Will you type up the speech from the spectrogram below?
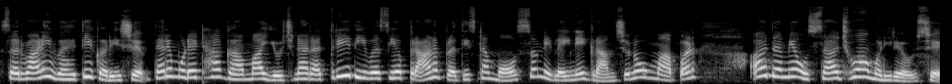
સરવાણી વહેતી કરી છે. ત્યારે મુડેઠા ગામમાં યોજનારા ત્રિદિવસીય પ્રાણ પ્રતિષ્ઠા મહોત્સવને લઈને ગ્રામજનોમાં પણ અદમ્ય ઉત્સાહ જોવા મળી રહ્યો છે.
